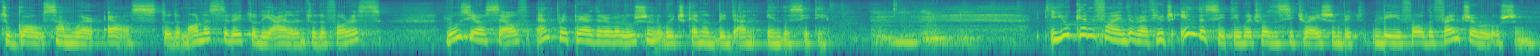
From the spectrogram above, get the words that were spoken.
to go somewhere else, to the monastery, to the island, to the forests lose yourself and prepare the revolution which cannot be done in the city. You can find the refuge in the city, which was the situation before the French Revolution.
